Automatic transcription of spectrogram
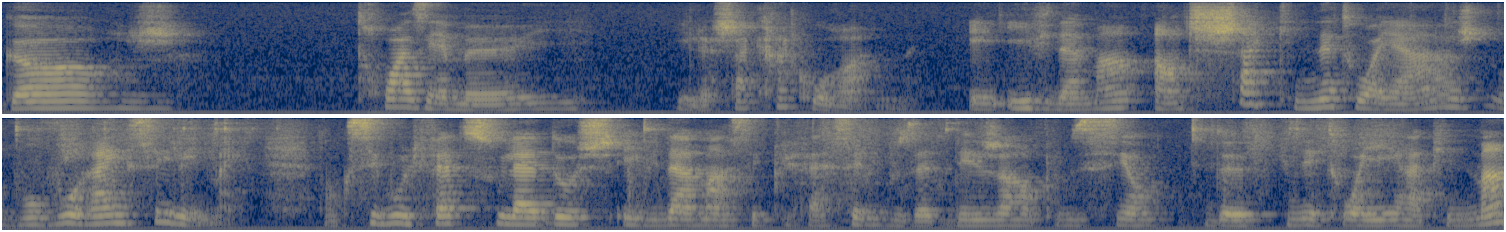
gorge, troisième œil et le chakra couronne. Et évidemment, entre chaque nettoyage, vous vous rincez les mains. Donc, si vous le faites sous la douche, évidemment, c'est plus facile. Vous êtes déjà en position de nettoyer rapidement.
